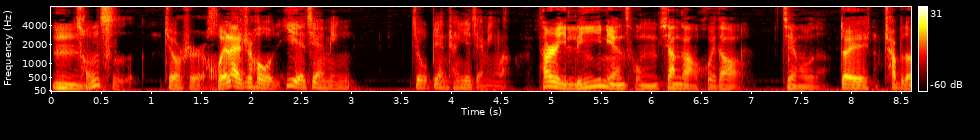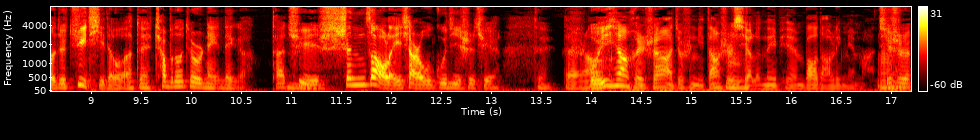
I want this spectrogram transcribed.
嗯，从此就是回来之后，叶剑明就变成叶简明了。他是以零一年从香港回到建瓯的，对，差不多就具体的，我对，差不多就是那那个，他去嗯。深造了一下，我估计是去对对，然后我印象很深啊，就是你当时写了那篇报道里面嘛，其实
